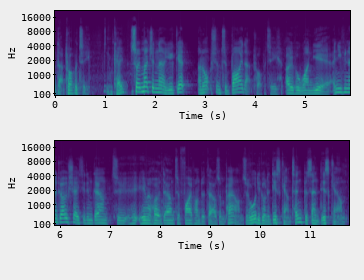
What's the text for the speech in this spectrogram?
that property. Okay, so imagine now you get an option to buy that property over one year, and you've negotiated him down to him or her down to five hundred thousand pounds. You've already got a discount, ten percent discount.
